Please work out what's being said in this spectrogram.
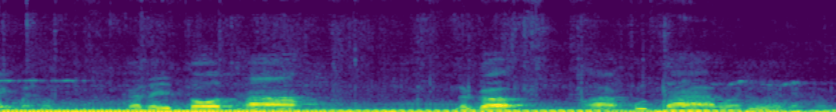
กนะครับก็ได้ต่อทา แล้วก็พาคูต้ามาด้วยนะครับ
